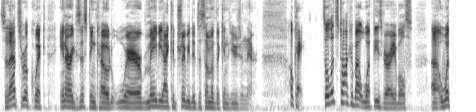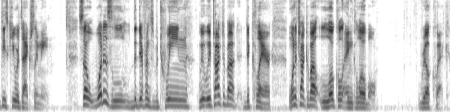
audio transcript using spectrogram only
So that's real quick in our existing code where maybe I contributed to some of the confusion there. Okay, so let's talk about what these variables, uh, what these keywords actually mean. So, what is l- the difference between we, we've talked about declare? Want to talk about local and global real quick,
